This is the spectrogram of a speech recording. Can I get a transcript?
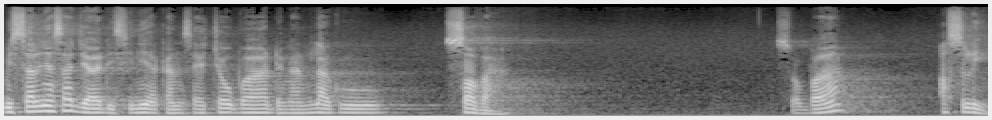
Misalnya saja di sini akan saya coba dengan lagu Soba soba asli.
